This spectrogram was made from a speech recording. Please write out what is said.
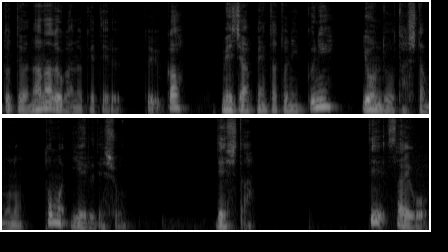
とっては7度が抜けてるというか、メジャーペンタトニックに4度を足したものとも言えるでしょう。でした。で、最後。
